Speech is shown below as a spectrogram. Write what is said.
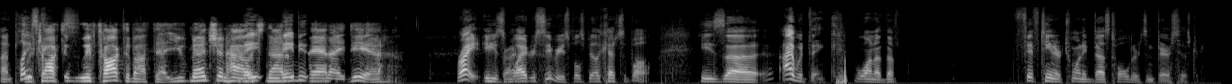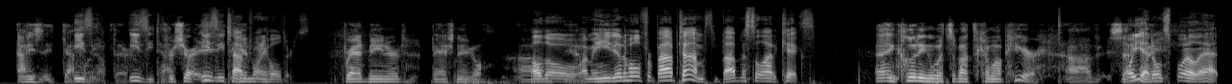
on play. We've talked. We've talked about that. You've mentioned how maybe, it's not maybe, a bad idea. Right. He's right. a wide receiver. He's supposed to be able to catch the ball. He's, uh, I would think, one of the fifteen or twenty best holders in Bears history. Oh, he's definitely easy, up there easy top for sure. Easy top Him, twenty holders. Brad Maynard, Baschnagel. Um, Although, yeah. I mean, he did hold for Bob Thomas. Bob missed a lot of kicks, uh, including what's about to come up here. Uh, oh yeah, don't spoil that.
